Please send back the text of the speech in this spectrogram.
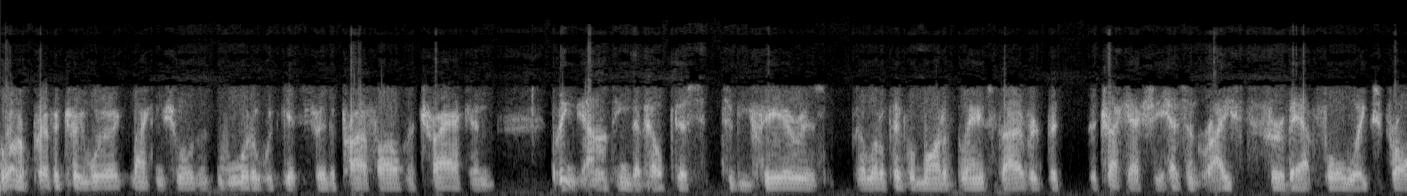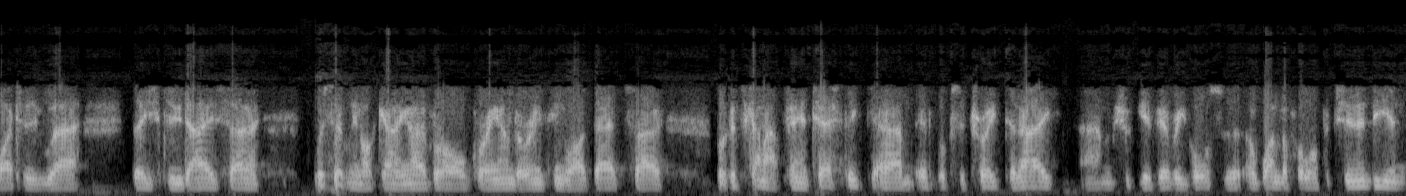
a lot of preparatory work, making sure that the water would get through the profile of the track. And I think the other thing that helped us, to be fair, is a lot of people might have glanced over it, but the track actually hasn't raced for about four weeks prior to uh, these two days. So we're certainly not going over old ground or anything like that. So look, it's come up fantastic. Um, it looks a treat today. Um, should give every horse a, a, wonderful opportunity. And,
